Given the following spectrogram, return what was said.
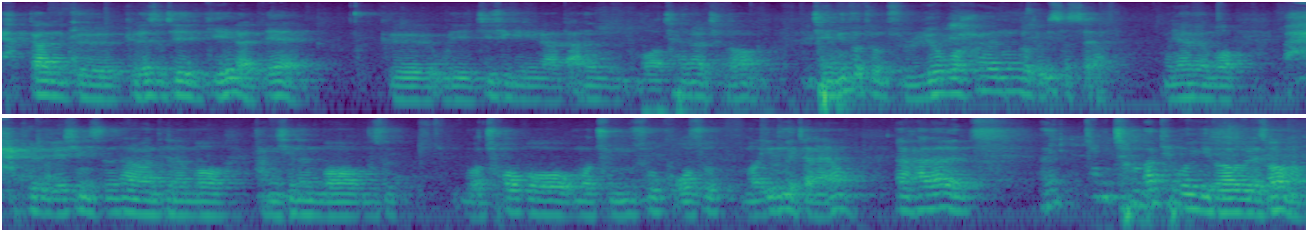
약간 그 그래서 저희 기획할 때 그 우리 지식인이나 다른 뭐 채널처럼 재미도 좀 주려고 하는 것도 있었어요. 왜냐하면 뭐 아, 글을 열심히 쓴 사람한테는 뭐 당신은 뭐 무슨 뭐 초보, 뭐 중수, 고수 뭐 이런 거 있잖아요. 하나는 좀 천박해 보이기도 하고 그래서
